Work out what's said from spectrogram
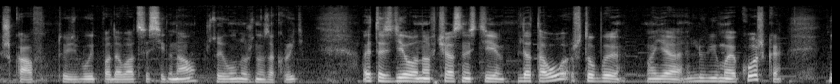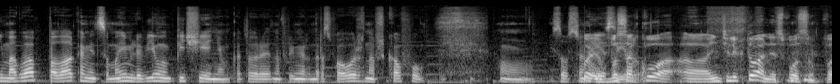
шкаф, то есть будет подаваться сигнал, что его нужно закрыть. Это сделано, в частности, для того, чтобы моя любимая кошка не могла полакомиться моим любимым печеньем, которое, например, расположено в шкафу. И, собственно, Такой если- высоко э, интеллектуальный способ э,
